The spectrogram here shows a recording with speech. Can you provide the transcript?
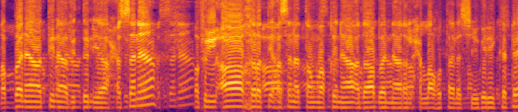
ربنا آتنا في الدنيا حسنة وفي الآخرة حسنة وقنا عذاب النار الله تعالى സ്വീകരിക്കട്ടെ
